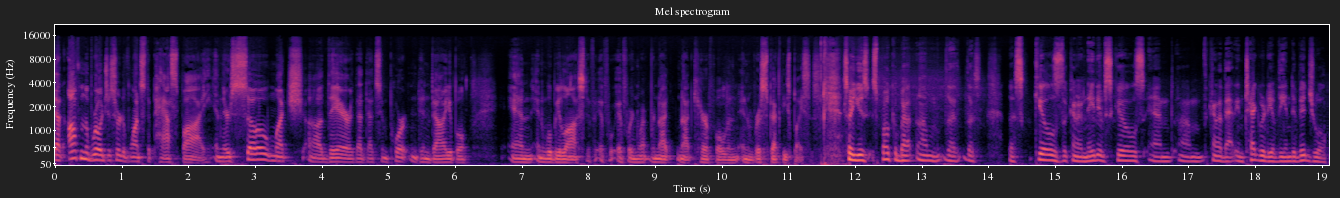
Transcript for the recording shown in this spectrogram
that often the world just sort of wants to pass by. And there's so much uh, there that that's important and valuable and and will be lost if, if, if we're, not, we're not not careful and, and respect these places. So you spoke about um, the, the the skills, the kind of native skills, and um, kind of that integrity of the individual.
